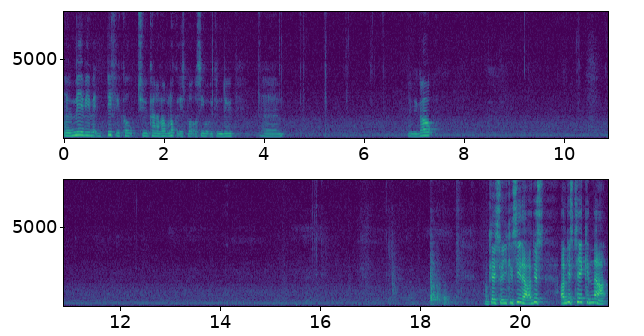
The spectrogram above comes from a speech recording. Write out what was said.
it may be a bit difficult to kind of have a look at this, but we'll see what we can do. Um, there we go. Okay, so you can see that I've just I've just taken that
